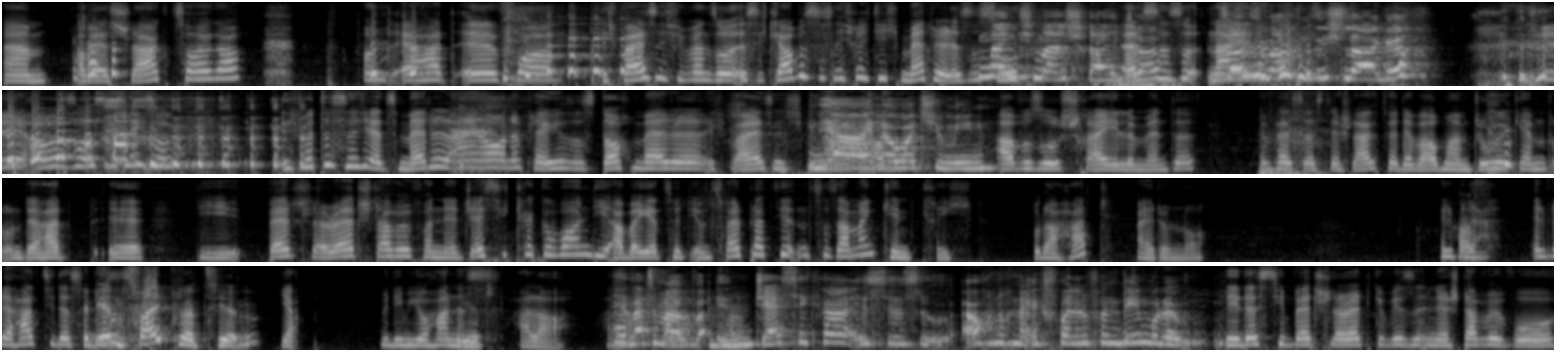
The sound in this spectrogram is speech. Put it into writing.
Ähm, aber er ist Schlagzeuger. Und er hat äh, vor, ich weiß nicht, wie man so ist. Ich glaube, es ist nicht richtig Metal. Es ist so, Manchmal schreit es er. ist so, Sonst nein, machen sie Schlager. nee, aber so ist es nicht so. Ich würde es nicht als Metal einordnen. Vielleicht ist es doch Metal. Ich weiß nicht genau. ja, I know aber, what you mean. aber so Schreielemente. Jedenfalls, dass der Schlagzeuger, der war auch mal im Dschungelcamp und der hat äh, die Bachelorette-Staffel von der Jessica gewonnen, die aber jetzt mit ihrem Zweitplatzierten zusammen ein Kind kriegt. Oder hat? I don't know. Entweder. Entweder hat sie das Mit ihrem Zweitplatzierten? mit dem Johannes Weird. Haller. Hey, warte mal. Mhm. Jessica, ist es auch noch eine Ex-Freundin von dem oder Nee, das ist die Bachelorette gewesen in der Staffel, wo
